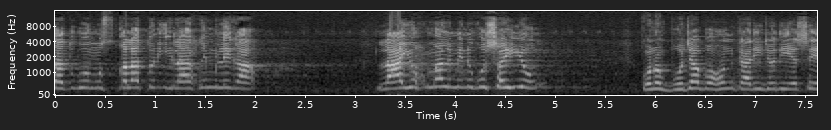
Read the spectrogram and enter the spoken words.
তাদগু মুসকলাতুন ইলা হিমলিগা, লা ইউহমাল মিনহু শাইয়ুন কোনো বোঝা বহনকারী যদি এসে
